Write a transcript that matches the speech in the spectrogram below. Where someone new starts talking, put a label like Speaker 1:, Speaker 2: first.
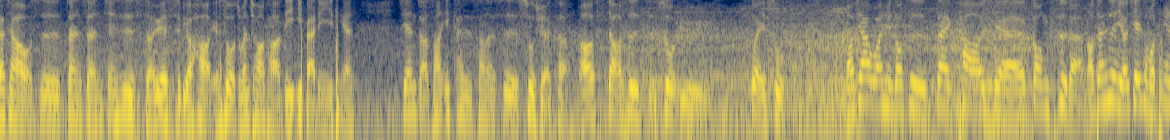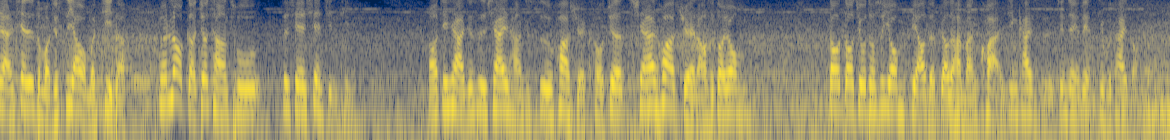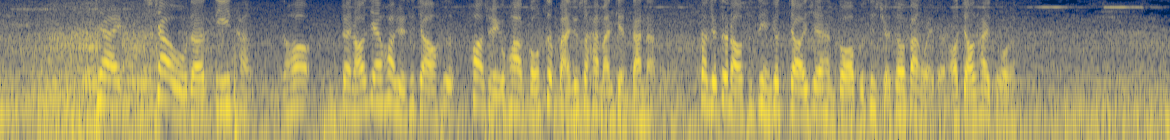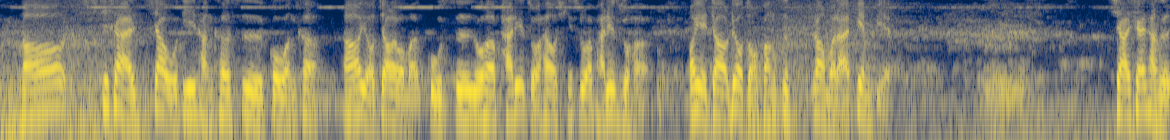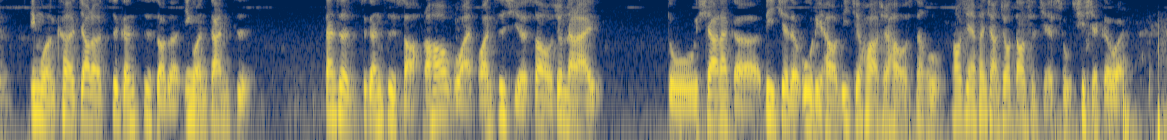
Speaker 1: 大家好，我是战生。今天是十二月十六号，也是我准备重考的第一百零一天。今天早上一开始上的是数学课，然后教的是指数与对数，然后现在完全都是在靠一些公式的，然后但是有一些什么天然线是什么，就是要我们记得，因为 log 就常出这些陷阱题。然后接下来就是下一堂就是化学课，我觉得现在化学老师都用，都都几乎都是用标的，标的还蛮快，已经开始渐渐有点听不太懂了。现在下午的第一堂，然后对，然后现在化学是教是化学与化工，这本来就是还蛮简单的，但我觉得这个老师之前就教一些很多不是学测范围的，然后教太多了。然后接下来下午第一堂课是国文课，然后有教了我们古诗如何排列组合，还有新诗如何排列组合，然后也教六种方式让我们来辨别。下下一堂的。英文课教了字根字首的英文单字，单字字根字首，然后晚晚自习的时候我就拿来读一下那个历届的物理，还有历届化学，还有生物。然后今天分享就到此结束，谢谢各位。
